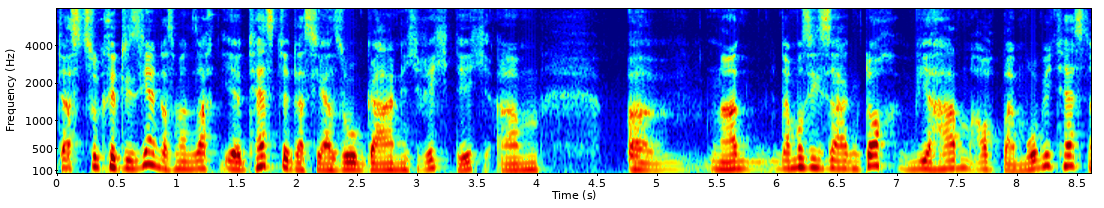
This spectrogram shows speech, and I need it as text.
das zu kritisieren, dass man sagt, ihr testet das ja so gar nicht richtig, ähm, äh, na, da muss ich sagen, doch, wir haben auch beim Mobitest,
